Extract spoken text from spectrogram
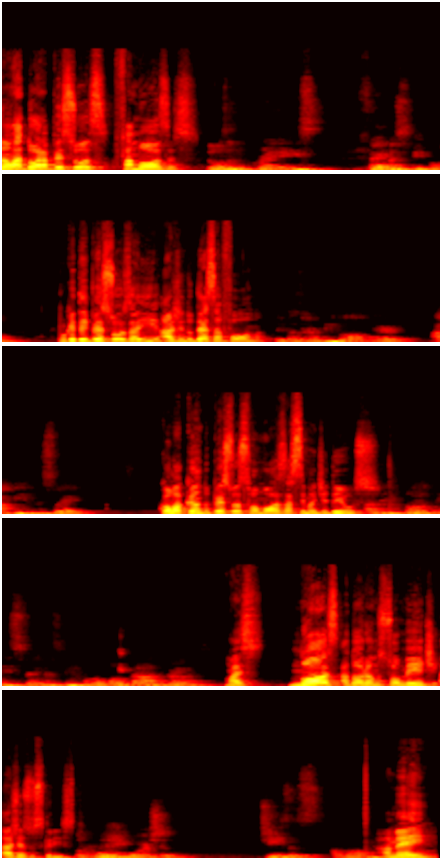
não adora pessoas famosas, porque tem pessoas aí agindo dessa forma, colocando pessoas famosas acima de Deus. Mas nós adoramos somente a Jesus Cristo. Amém?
